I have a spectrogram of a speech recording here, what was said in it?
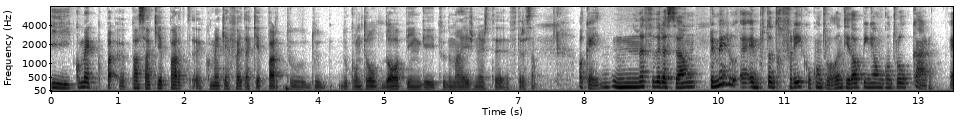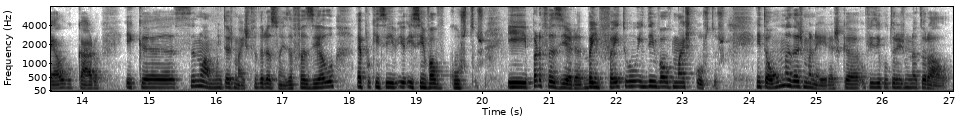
E como é que pa- passa aqui a parte, como é que é feita aqui a parte do, do, do controle de doping e tudo mais nesta federação? Ok, na federação, primeiro é importante referir que o controle antidoping é um controle caro, é algo caro e que se não há muitas mais federações a fazê-lo é porque isso, isso envolve custos e para fazer bem feito ainda envolve mais custos. Então, uma das maneiras que o fisiculturismo natural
